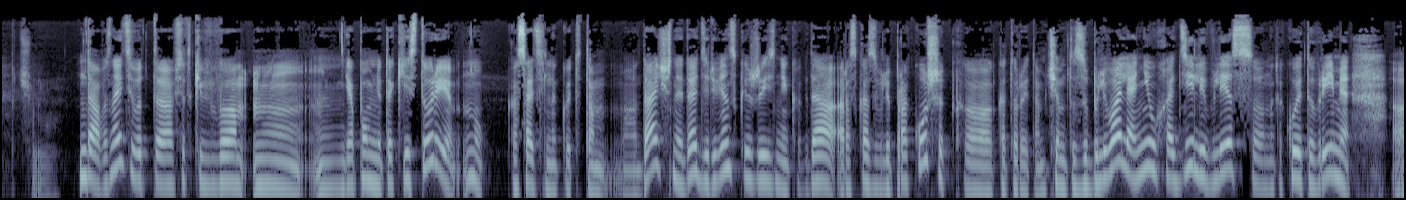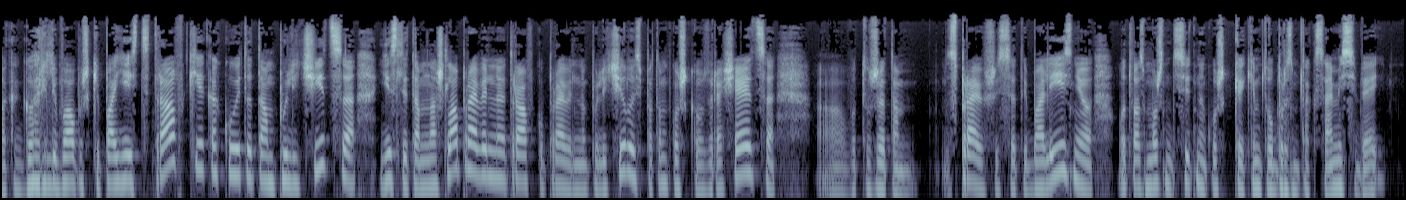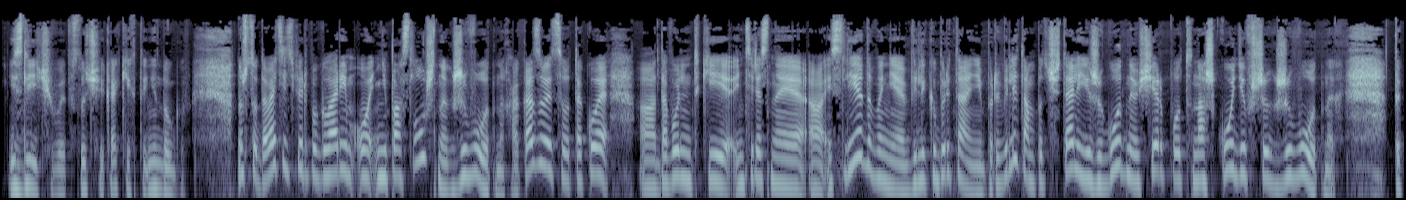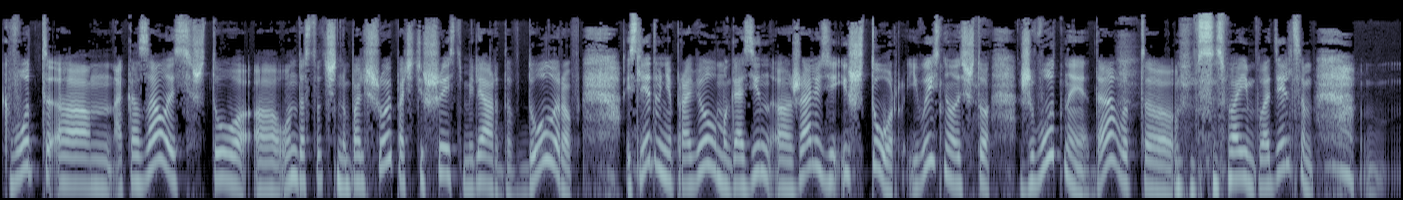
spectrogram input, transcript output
Почему? Да, вы знаете, вот э, все-таки я помню такие истории, ну, касательно какой-то там а, дачной, да, деревенской жизни, когда рассказывали про кошек, а, которые там чем-то заболевали, они уходили в лес а, на какое-то время, как говорили бабушки, поесть травки какой-то там, полечиться. Если там нашла правильную травку, правильно полечилась, потом кошка возвращается, вот уже там справившись с этой болезнью, вот, возможно, действительно кошки каким-то образом так сами себя излечивают в случае каких-то недугов. Ну что, давайте теперь поговорим о непослушных животных. Оказывается, вот такое а, довольно-таки интересное а, исследование в Великобритании провели, там подсчитали ежегодный ущерб от нашкодивших животных. Так вот, оказалось, что а, он достаточно большой, почти 6 миллиардов долларов. Исследование провел магазин жалюзи и штор. И выяснилось, что животные, да, вот со своим владельцем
